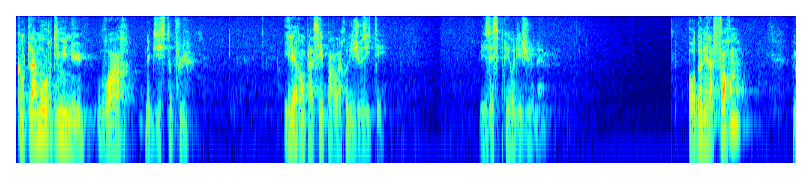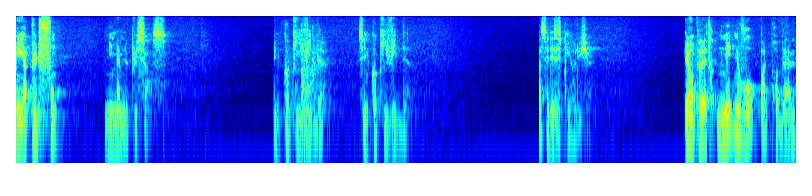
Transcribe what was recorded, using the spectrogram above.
Quand l'amour diminue, voire n'existe plus, il est remplacé par la religiosité, les esprits religieux même pour donner la forme, mais il n'y a plus de fond, ni même de puissance. Une coquille vide. C'est une coquille vide. Ça, c'est des esprits religieux. Et on peut être né de nouveau, pas de problème,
